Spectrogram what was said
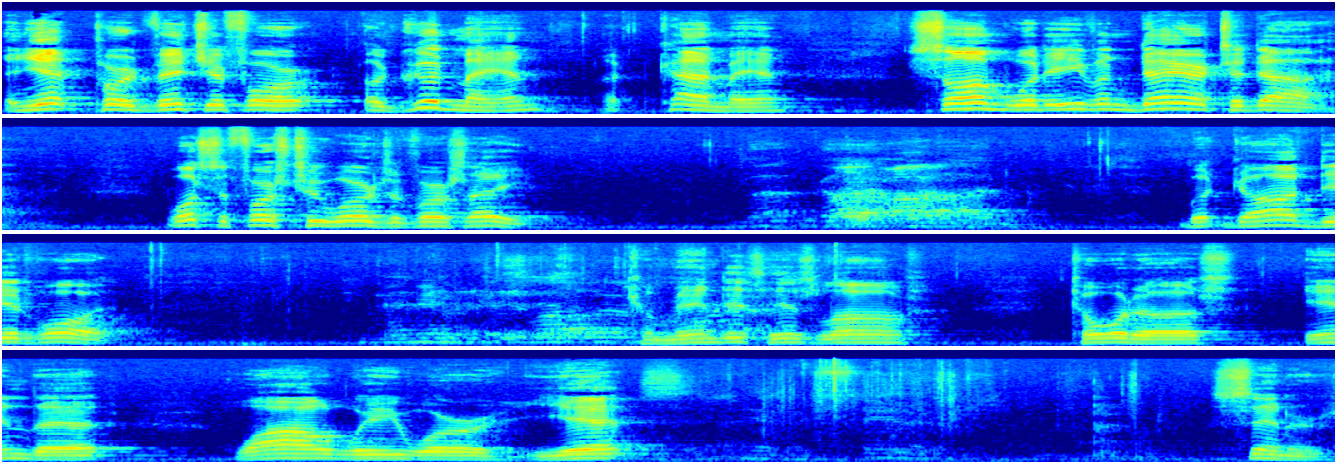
And yet, peradventure, for a good man, a kind man, some would even dare to die. What's the first two words of verse 8? But God, But God did what? commended his love Commendeth his love toward us in that while we were yet sinners,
